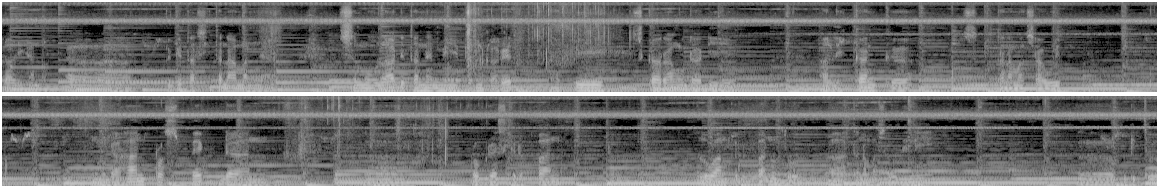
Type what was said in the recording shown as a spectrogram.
Peralihan e, vegetasi tanamannya. Semula ditanami pohon karet tapi sekarang udah di alihkan ke tanaman sawit mudah-mudahan prospek dan uh, progres ke depan peluang ke depan untuk uh, tanaman sawit ini uh, begitu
